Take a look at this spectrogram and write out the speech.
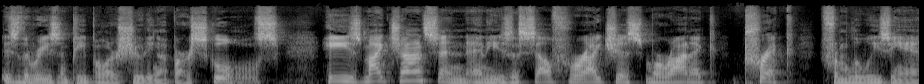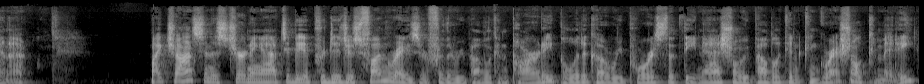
is the reason people are shooting up our schools. He's Mike Johnson, and he's a self righteous, moronic prick from Louisiana. Mike Johnson is turning out to be a prodigious fundraiser for the Republican Party. Politico reports that the National Republican Congressional Committee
